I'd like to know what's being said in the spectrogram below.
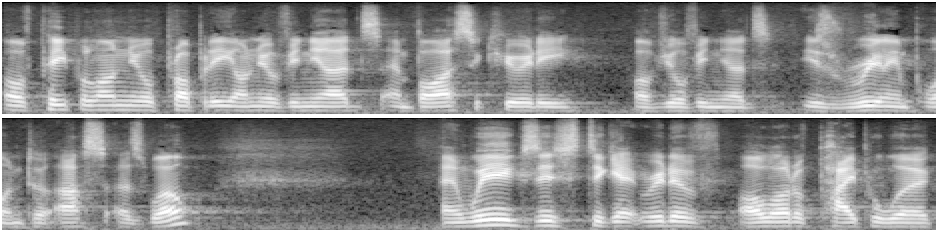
of people on your property, on your vineyards, and biosecurity of your vineyards is really important to us as well. And we exist to get rid of a lot of paperwork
